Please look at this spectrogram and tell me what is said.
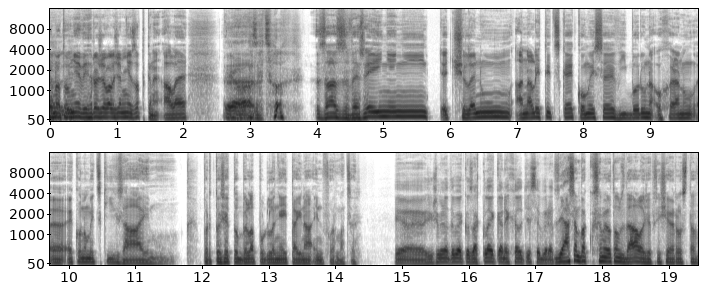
ano, to mě vyhrožoval, že mě zatkne, ale Jo, a za co? Za zveřejnění členů analytické komise výboru na ochranu eh, ekonomických zájmů, protože to byla podle něj tajná informace. Jo, jo, že by na tebe jako zaklek a nechal tě sebrat. Já jsem pak se mi o tom zdálo, že přišel Jaroslav,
